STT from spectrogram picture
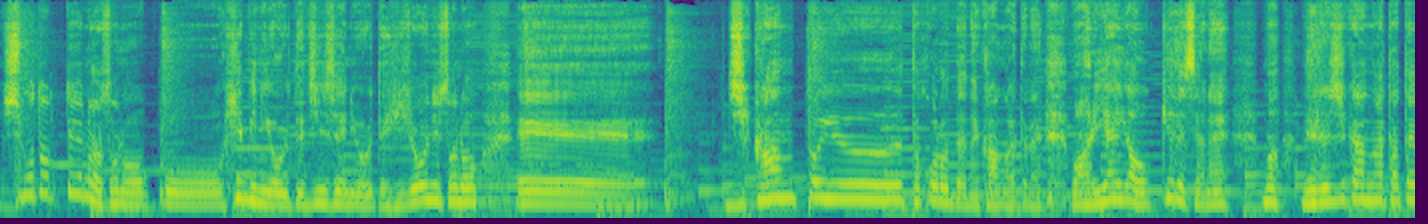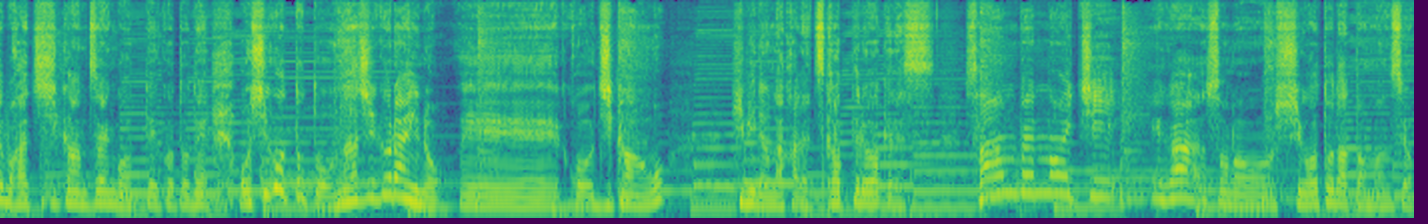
仕事っていうのはそのこう日々において人生において非常にその、えー、時間というところでね考えてね割合が大きいですよね。まあ、寝る時間が例えば8時間前後っていうことでお仕事と同じぐらいの、えー、こう時間を日々の中で使ってるわけです。3分の1がその仕事だと思うんですよ、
